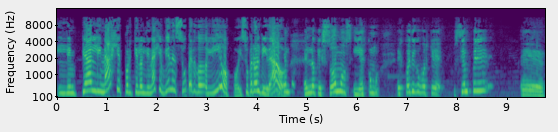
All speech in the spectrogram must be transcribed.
limpiar linajes porque los linajes vienen súper dolidos po, y súper olvidados. Es, lo- que somos y es como, es cuático porque siempre eh,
